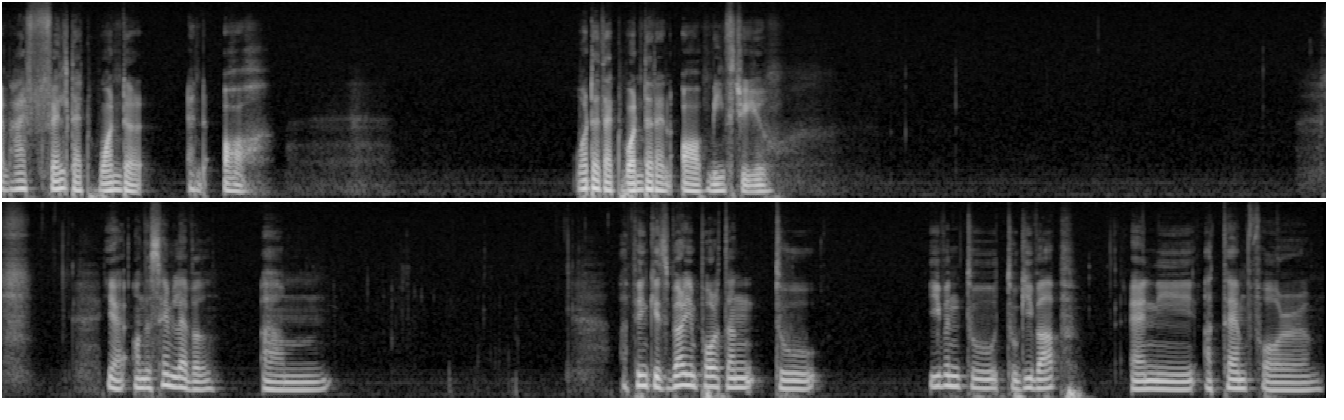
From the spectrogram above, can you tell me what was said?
and I felt that wonder and awe. What does that wonder and awe means to you? Yeah, on the same level, um, I think it's very important to even to to give up any attempt for um,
